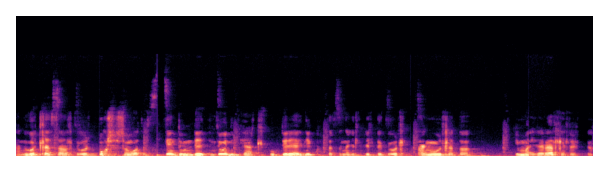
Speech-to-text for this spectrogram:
А нөгөө талаасаа бол зүгээр бүх шашингууд эцсийн дүндээ тэнцвүүгийн тэмдгийн ардлал бүгдээрээ яг нэг л хэлдэг зүгээр л дан үйл одоо юм маягаараа л ялгагддаг.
